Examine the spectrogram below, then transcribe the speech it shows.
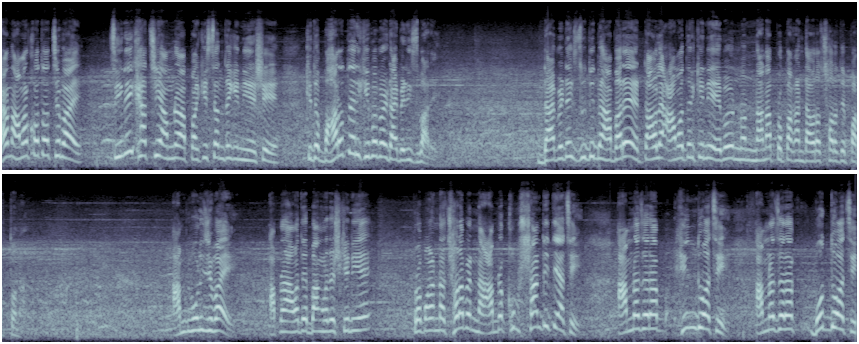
এখন আমার কথা হচ্ছে ভাই, চিনি খাচ্ছি আমরা পাকিস্তান থেকে নিয়ে এসে, কিন্তু ভারতের কীভাবে ডায়াবেটিস বাড়ে? ডায়াবেটিস যদি না বাড়ে, তাহলে আমাদেরকে নিয়ে এভাবে নানা প্রপাগান্ডা ওরা ছড়াতে পারতো না। আমি বলি যে ভাই, আপনারা আমাদের বাংলাদেশকে নিয়ে প্রপাগান্ডা ছড়াবেন না। আমরা খুব শান্তিতে আছি। আমরা যারা হিন্দু আছি, আমরা যারা বৌদ্ধ আছি,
